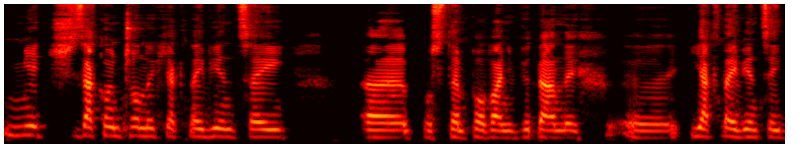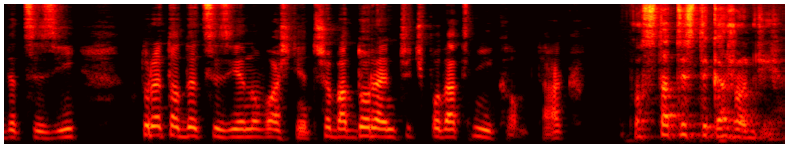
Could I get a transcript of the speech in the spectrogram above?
mieć zakończonych jak najwięcej postępowań, wydanych jak najwięcej decyzji, które to decyzje, no właśnie, trzeba doręczyć podatnikom, tak? Bo statystyka rządzi.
